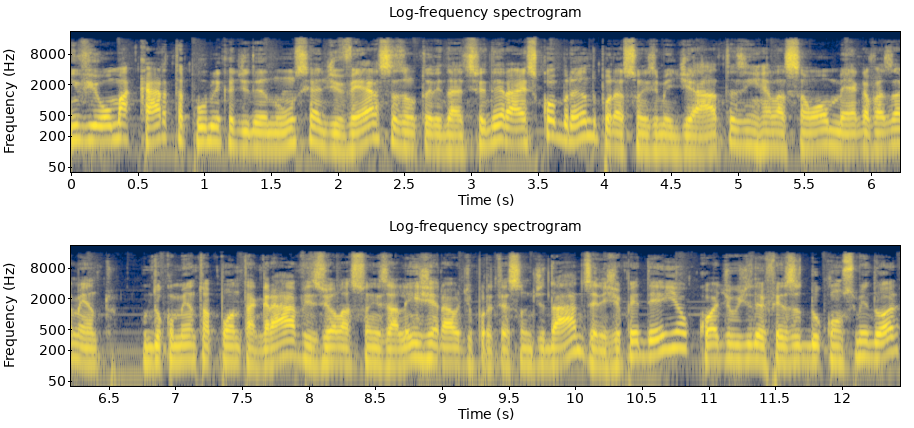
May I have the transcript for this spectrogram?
enviou uma carta pública de denúncia a diversas autoridades federais cobrando por ações imediatas em relação ao mega vazamento. O documento aponta graves violações à Lei Geral de Proteção de Dados, LGPD, e ao Código de Defesa do Consumidor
